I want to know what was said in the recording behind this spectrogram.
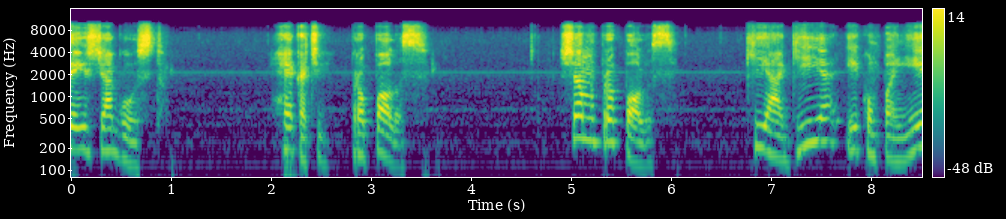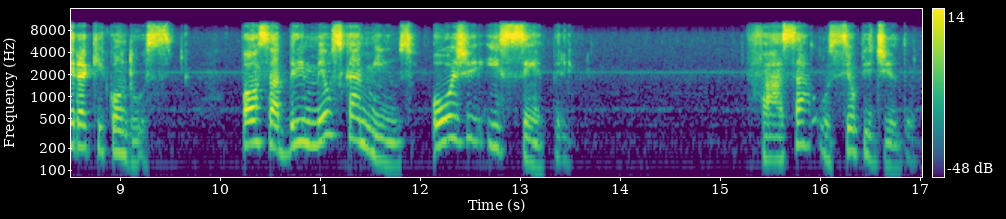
6 de agosto. Hecate, Propolos. Chamo Propolos, que é a guia e companheira que conduz, possa abrir meus caminhos hoje e sempre. Faça o seu pedido.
